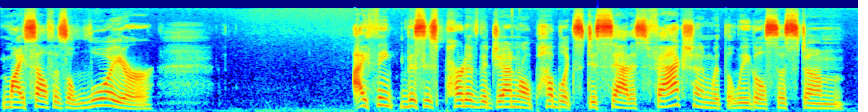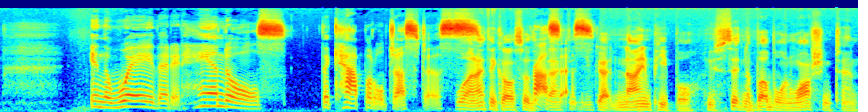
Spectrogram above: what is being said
myself as a lawyer. I think this is part of the general public's dissatisfaction with the legal system in the way that it handles the capital justice. Well, and I think also the process. fact that you've got nine people who sit in a bubble in Washington,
